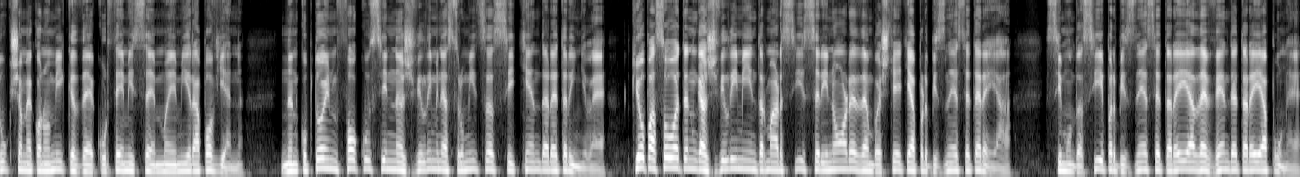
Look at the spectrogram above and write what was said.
dukshëm ekonomik dhe kur themi se më e mira po vjen, nënkuptojmë fokusin në zhvillimin e Strumicës si qendër e të rinjëve. Kjo pasohet nga zhvillimi i ndërmarrësisë së rinore dhe mbështetja për bizneset e reja, si mundësi për biznese të reja dhe vende të reja pune.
